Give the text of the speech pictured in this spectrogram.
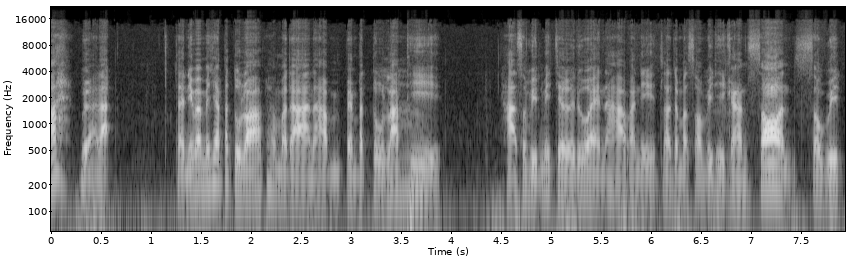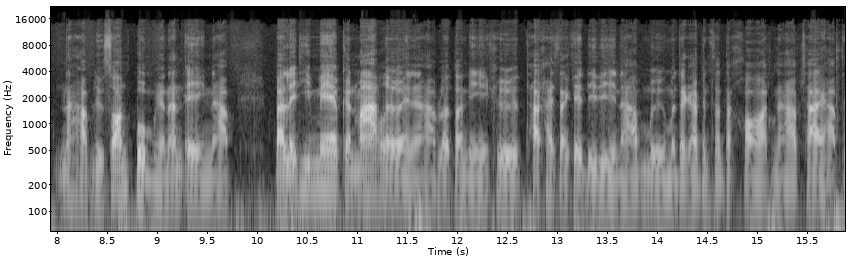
ว้าเบื่อละแต่นี้มันไม่ใช่ประตูลับธรรมดานะครับ มันเป็นประตูลับที่หาสวิตช์ไม่เจอด้วยนะครับ อันนี้เราจะมาสอนวิธีการซ่อนสวิตช์นะครับ หรือซ่อนปุ่มกันนั่นเองนะครับ ไปเลยที่เมฟกันมากเลยนะครับ แล้วตอนนี้คือถ้าใครสังเกตดีๆนะครับ มือมันจะกลายเป็นซันตาคอร์สนะครับ ใช่ครับ เท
